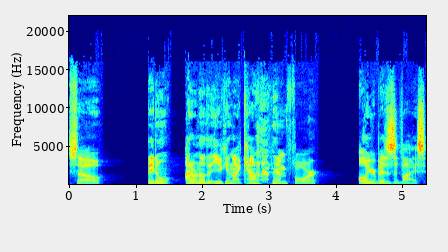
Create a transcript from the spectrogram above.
So they don't, I don't know that you can like count on them for all your business advice.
